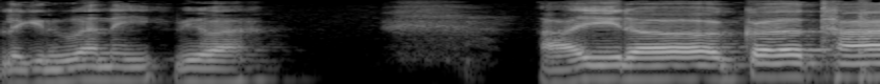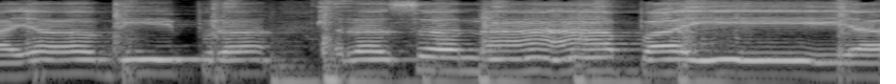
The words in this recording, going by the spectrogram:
लेकिन हुआ नहीं विवाह। आईर कथाय विप्र रसना पाइया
